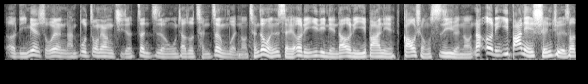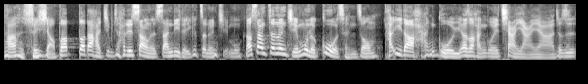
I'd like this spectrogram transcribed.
呃，里面所谓的南部重量级的政治人物叫做陈正文哦。陈正文是谁？二零一零年到二零一八年高雄市议员哦。那二零一八年选举的时候，他很衰小，不知道不知道大家还记不记得？他就上了三立的一个政论节目。然后上政论节目的过程中，他遇到韩国瑜，那时候韩国瑜恰牙牙，就是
